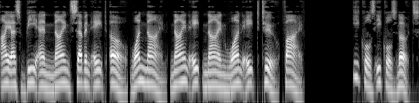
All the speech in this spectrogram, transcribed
ISBN 978 0 19 989182 5 Notes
